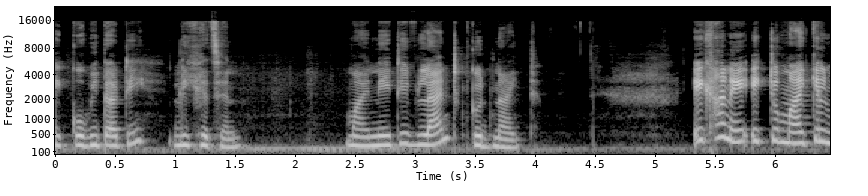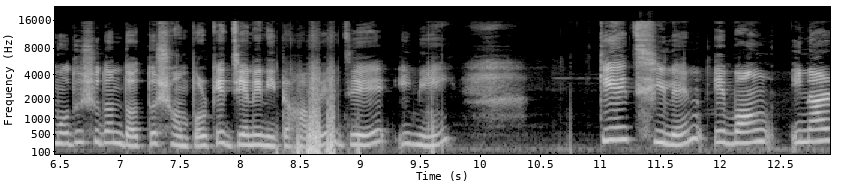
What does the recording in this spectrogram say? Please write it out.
এই কবিতাটি লিখেছেন। My native land, good night এখানে একটু মাইকেল মধুসূদন দত্ত সম্পর্কে জেনে নিতে হবে যে, ইনি কে ছিলেন এবং ইনার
